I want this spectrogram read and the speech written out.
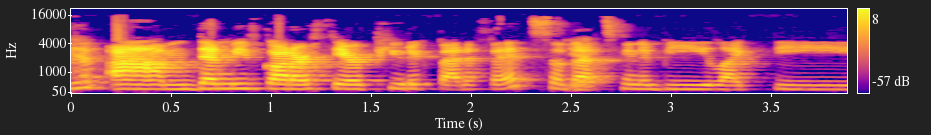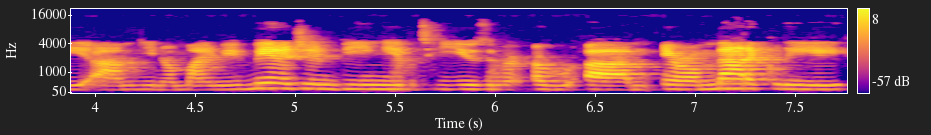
Yep. Um, then we've got our therapeutic benefits. So Yep. that's going to be like the um, you know mind wave management, being able to use them um, aromatically,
